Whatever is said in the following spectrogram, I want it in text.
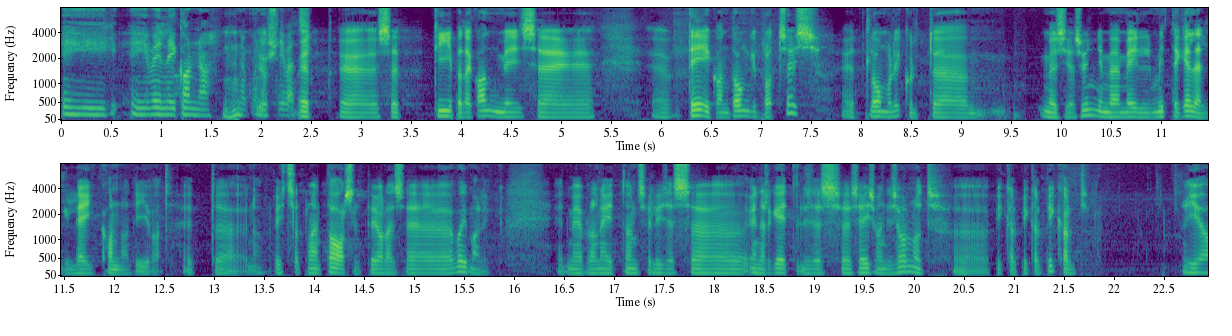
ei, ei veel ei kanna mm -hmm, nagu need tiivad. et äh, see tiibade kandmise äh, teekond ongi protsess, et loomulikult me siia sünnime, meil mitte kellelgi ei kanna tiivad, et noh, lihtsalt planetaarselt ei ole see võimalik. Et meie planeet on sellises äh, energeetilises seisundis olnud pikalt-pikalt-pikalt ja,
